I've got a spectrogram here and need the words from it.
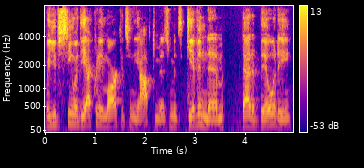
But you've seen with the equity markets and the optimism, it's given them that ability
